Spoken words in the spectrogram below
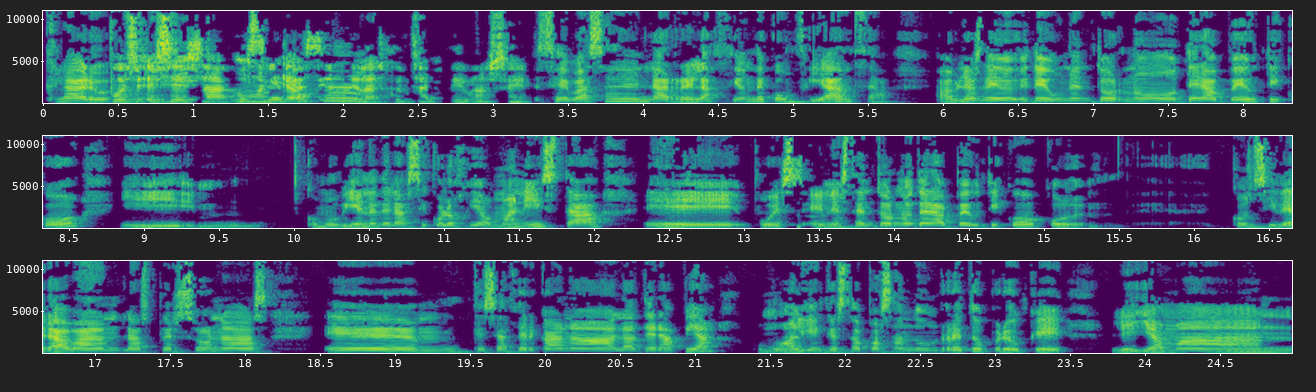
Claro. Pues es esa comunicación basa, de la escucha activa, sí. Se basa en la relación de confianza. Hablas de, de un entorno terapéutico y como viene de la psicología humanista, eh, pues en este entorno terapéutico con, consideraban las personas eh, que se acercan a la terapia como alguien que está pasando un reto, pero que le llaman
